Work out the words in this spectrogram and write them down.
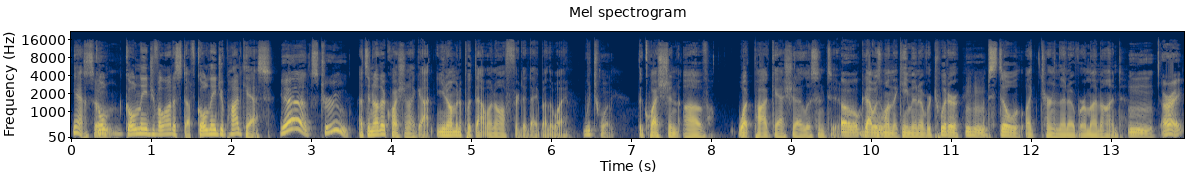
yeah, so- gold, golden age of a lot of stuff. Golden age of podcasts. Yeah, it's true. That's another question I got. You know, I'm going to put that one off for today, by the way. Which one? The question of what podcast should I listen to? Oh, okay, That was cool. one that came in over Twitter. I'm still like turning that over in my mind. Mm, all right.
